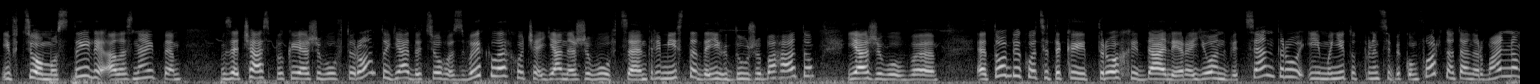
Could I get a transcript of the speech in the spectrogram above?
і в цьому стилі, але знаєте. За час, поки я живу в Торонто, я до цього звикла, хоча я не живу в центрі міста, де їх дуже багато. Я живу в Етобіко, це такий трохи далі район від центру, і мені тут, в принципі, комфортно та нормально,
